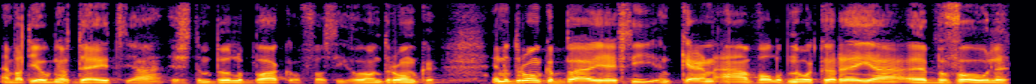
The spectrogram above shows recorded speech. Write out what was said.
En wat hij ook nog deed, ja, is het een bullebak of was hij gewoon dronken? In een dronken bui heeft hij een kernaanval op Noord-Korea bevolen.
